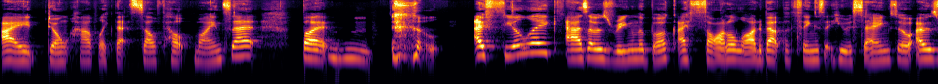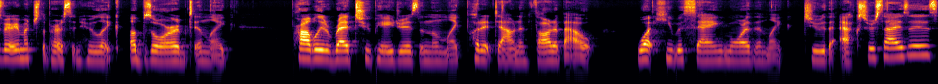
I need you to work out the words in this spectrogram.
I don't have like that self help mindset. But mm-hmm. I feel like as I was reading the book, I thought a lot about the things that he was saying. So I was very much the person who like absorbed and like probably read two pages and then like put it down and thought about what he was saying more than like do the exercises.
